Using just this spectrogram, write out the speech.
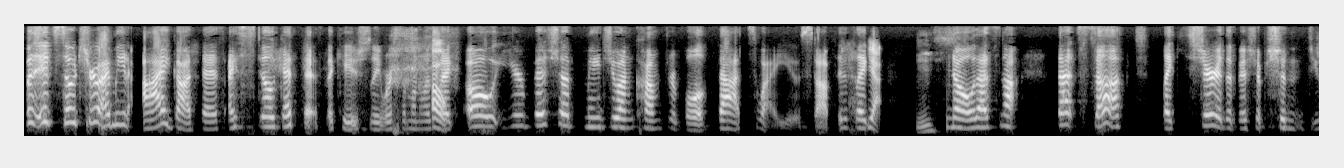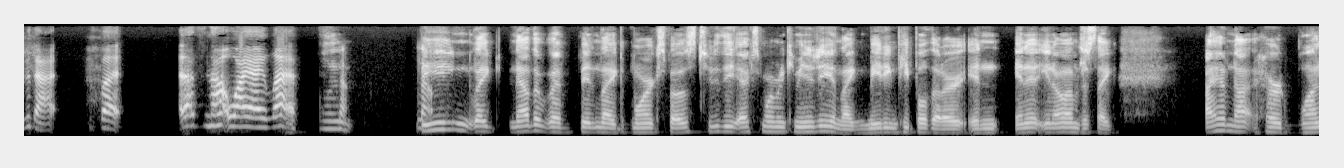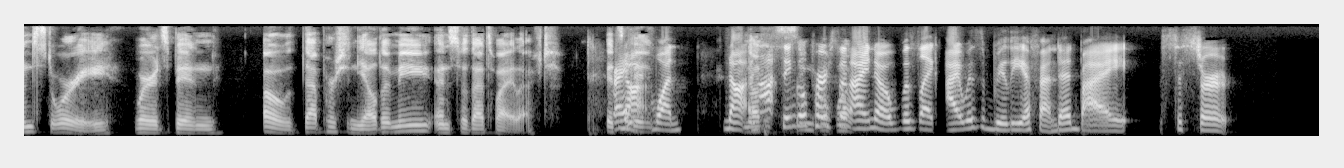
but it's so true. I mean, I got this. I still get this occasionally where someone was Oh. like, "Oh, your bishop made you uncomfortable. That's why you stopped." It's like, Yeah. No, that's not. That sucked. Like, sure, the bishop shouldn't do that, but that's not why I left. No. Being like now that I've been like more exposed to the ex-Mormon community and like meeting people that are in in it, you know, I'm just like I have not heard one story where it's been oh that person yelled at me and so that's why I left. It's Right. Not been- one. Not, Not a a single, single person one. I know was like, I was really offended by Sister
